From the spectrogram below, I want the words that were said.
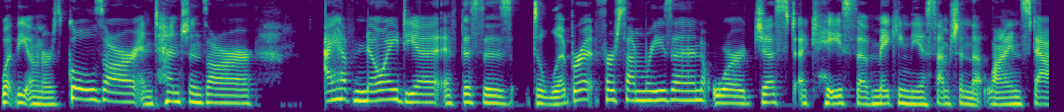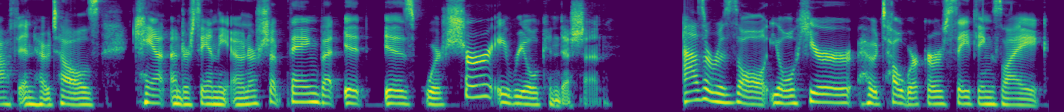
what the owner's goals are, intentions are. I have no idea if this is deliberate for some reason or just a case of making the assumption that line staff in hotels can't understand the ownership thing, but it is for sure a real condition. As a result, you'll hear hotel workers say things like,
